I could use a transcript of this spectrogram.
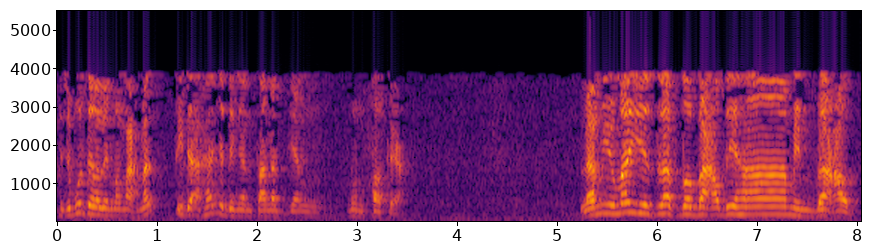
disebut oleh Imam Ahmad tidak hanya dengan sanad yang munqati'. lam yumayyiz lafdha ba'dihha min ba'd.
